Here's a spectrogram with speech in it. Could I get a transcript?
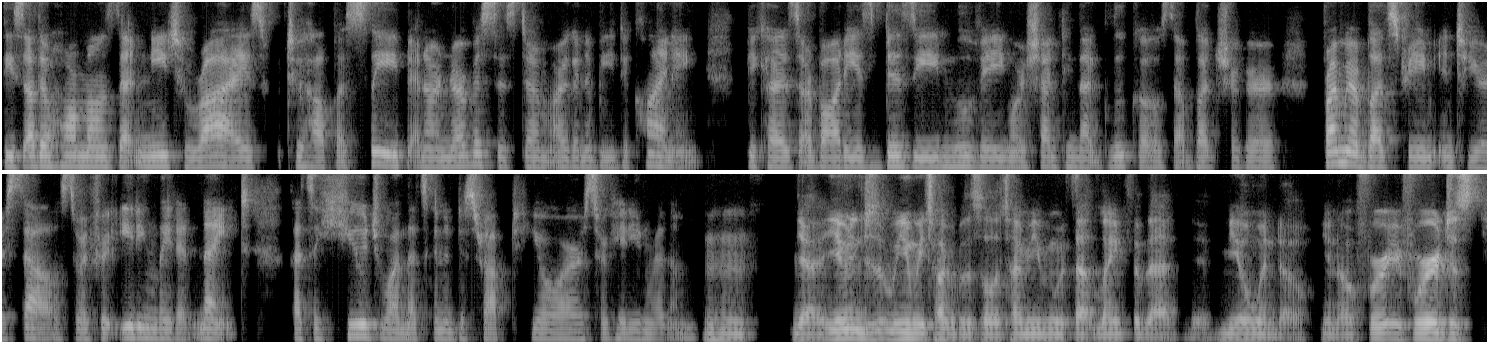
these other hormones that need to rise to help us sleep and our nervous system are going to be declining because our body is busy moving or shunting that glucose that blood sugar from your bloodstream into your cells. So if you're eating late at night that's a huge one that's going to disrupt your circadian rhythm. Mm-hmm yeah even just when we talk about this all the time even with that length of that meal window you know if we're if we're just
